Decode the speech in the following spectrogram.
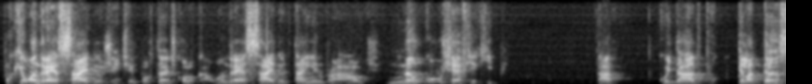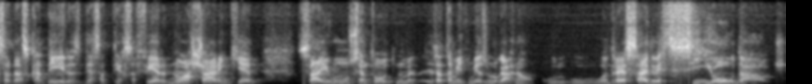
porque o André Seidel, gente, é importante colocar. O André Seidel está indo para a Audi não como chefe de equipe, tá? Cuidado, pela dança das cadeiras dessa terça-feira, não acharem que é, saiu um, sentou outro no, exatamente no mesmo lugar. Não. O, o André Seidel é CEO da Audi.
